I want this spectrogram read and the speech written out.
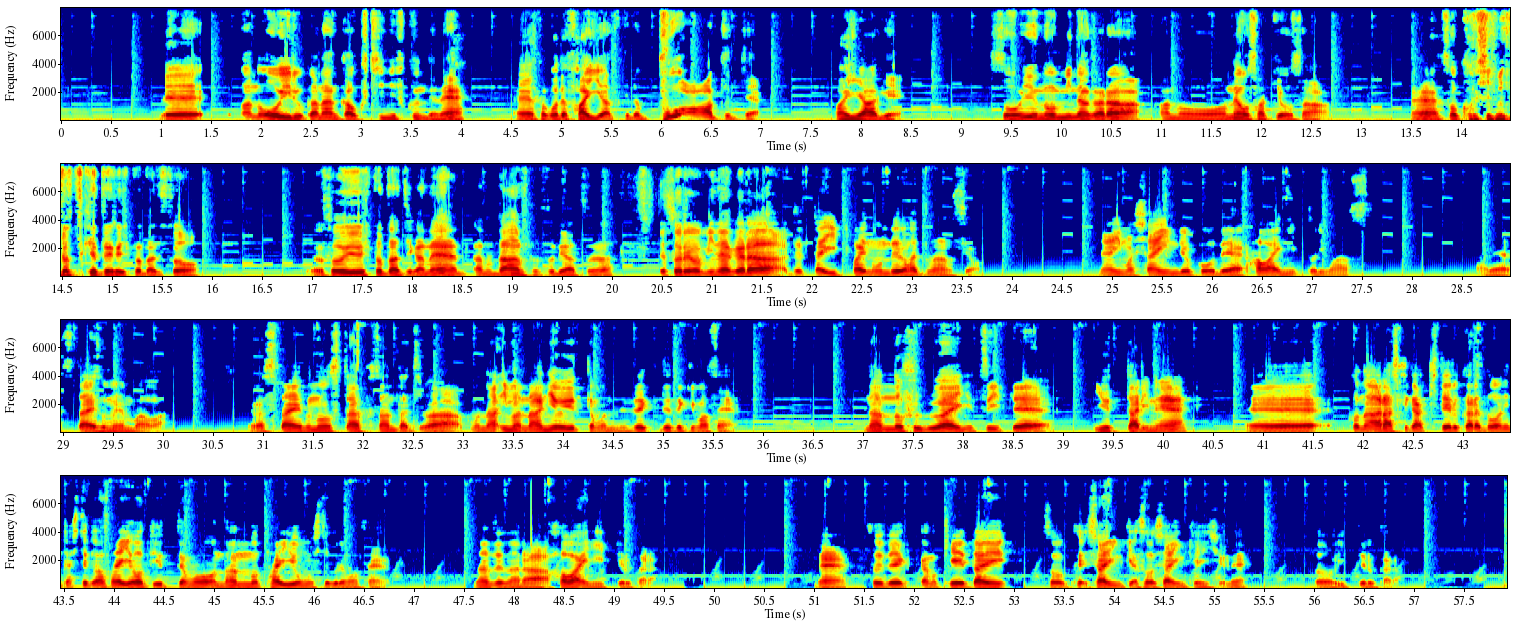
で、あの、オイルかなんかを口に含んでね、えー、そこでファイヤーつけて、ブワーって言って、ファイヤーゲー。そういうのを見ながら、あのー、ね、お酒をさ、えそこしみとつけてる人たちと、そういう人たちがね、あの、ダンスするやつ。で、それを見ながら、絶対一杯飲んでるはずなんですよ。ね、今、社員旅行でハワイに行っております。あれ、スタイフメンバーは。だからスタイフのスタッフさんたちは、もうな、今何を言っても出て出てきません。何の不具合について言ったりね、えー、この嵐が来てるからどうにかしてくださいよって言っても、何の対応もしてくれません。なぜなら、ハワイに行ってるから。ね。それで、あの、携帯、そう、社員、そう、社員研修ね。そう、行ってるから。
